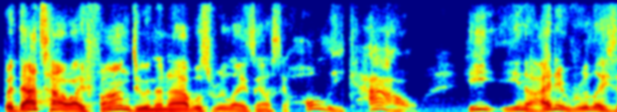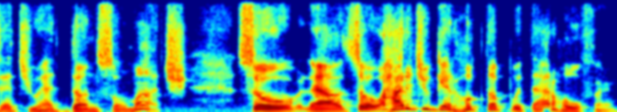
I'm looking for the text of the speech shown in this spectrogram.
but that's how I found you, and then I was realizing I was like, holy cow. He, you know, I didn't realize that you had done so much. So now, so how did you get hooked up with that whole thing?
